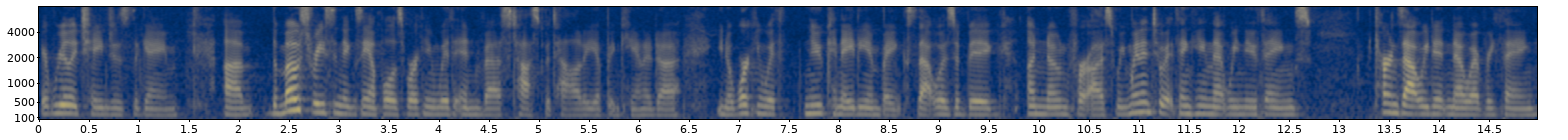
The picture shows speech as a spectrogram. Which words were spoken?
it really changes the game. Um, the most recent example is working with InnVest Hospitality up in Canada. You know, working with new Canadian banks, that was a big unknown for us. We went into it thinking that we knew things turns out we didn't know everything.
